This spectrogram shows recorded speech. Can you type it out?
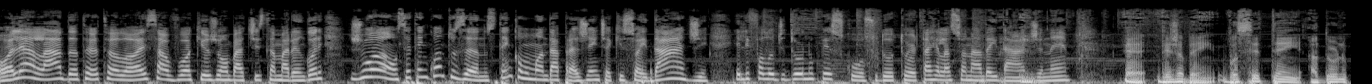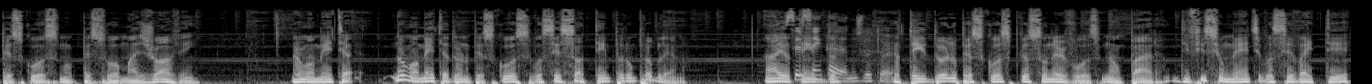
Olha lá, doutor Tolói salvou aqui o João Batista Marangoni. João, você tem quantos anos? Tem como mandar pra gente aqui sua idade? Ele falou de dor no pescoço, doutor. Tá relacionado à idade, né? É, veja bem, você tem a dor no pescoço numa pessoa mais jovem, normalmente, a, normalmente a dor no pescoço você só tem por um problema. Ah, eu 60 tenho dor, anos, doutor. Eu tenho dor no pescoço porque eu sou nervoso. Não, para. Dificilmente você vai ter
